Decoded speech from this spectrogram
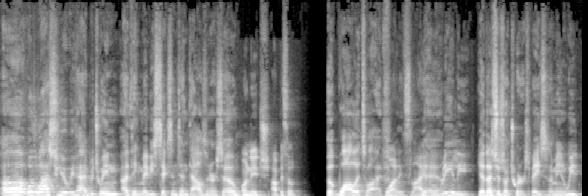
Uh, well, the last few we've had between I think maybe six and ten thousand or so on each episode? uh, while it's live. While it's live, Yeah, yeah. really? Yeah, that's just on Twitter Spaces. I mean, we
